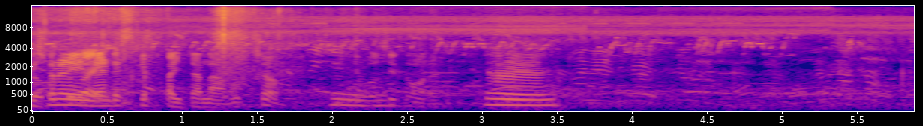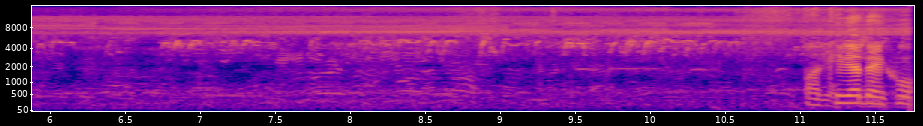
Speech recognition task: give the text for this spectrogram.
পিছনের এই ল্যান্ডস্কেপ পাইতা না বুঝছ? বলছি তোমার হুম। পাখিরা দেখো।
